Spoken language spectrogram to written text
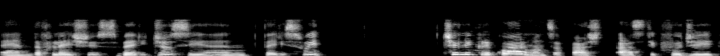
and the flesh is very juicy and very sweet. Chilling requirements of Aztec Fuji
